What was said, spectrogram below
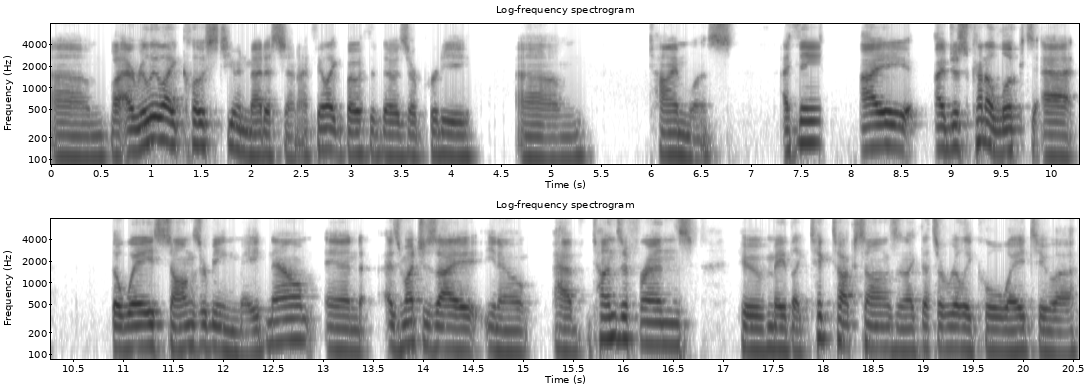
Um, but I really like Close to You and Medicine. I feel like both of those are pretty um, timeless. I think I I've just kind of looked at the way songs are being made now, and as much as I you know have tons of friends who've made like TikTok songs, and like that's a really cool way to uh,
